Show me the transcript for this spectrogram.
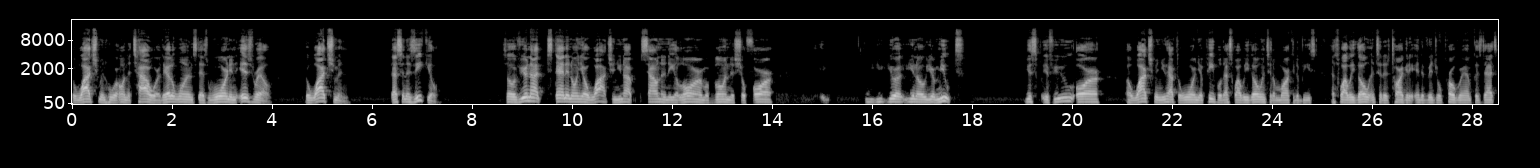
the watchmen who are on the tower they're the ones that's warning israel the watchman. that's in ezekiel so if you're not standing on your watch and you're not sounding the alarm or blowing the shofar you're you know you're mute you if you are a watchman, you have to warn your people. That's why we go into the mark of the beast. That's why we go into the targeted individual program because that's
